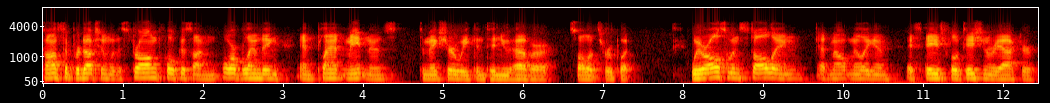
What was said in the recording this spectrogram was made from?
constant production with a strong focus on ore blending and plant maintenance to make sure we continue to have a solid throughput. We are also installing at Mount Milligan a staged flotation reactor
